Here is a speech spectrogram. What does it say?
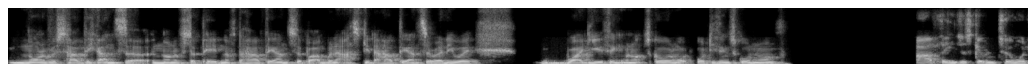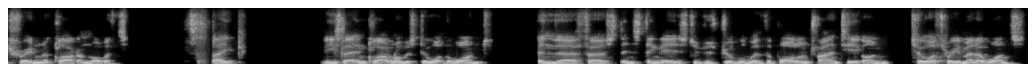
none of us have the answer, and none of us are paid enough to have the answer. But I'm going to ask you to have the answer anyway. Why do you think we're not scoring? What What do you think's going wrong? I think just giving too much freedom to Clarke and Roberts. It's like he's letting Clarke and Roberts do what they want, and their first instinct is to just dribble with the ball and try and take on two or three men at once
